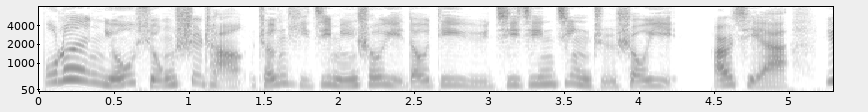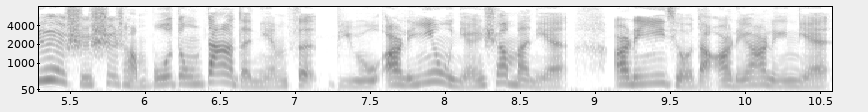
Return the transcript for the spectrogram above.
不论牛熊市场，整体基民收益都低于基金净值收益。而且啊，越是市场波动大的年份，比如二零一五年上半年、二零一九到二零二零年，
